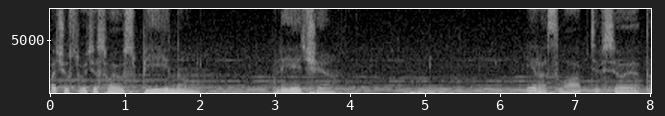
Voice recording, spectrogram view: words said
Почувствуйте свою спину, плечи, и расслабьте все это.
